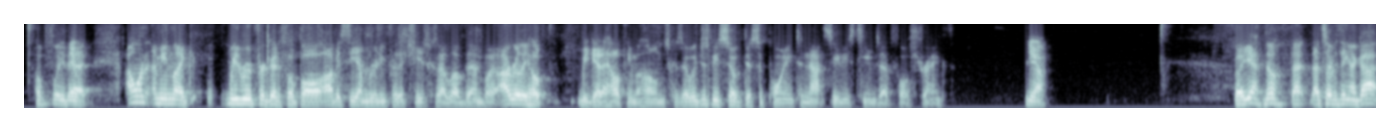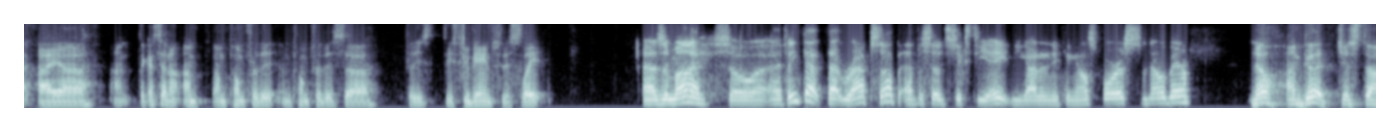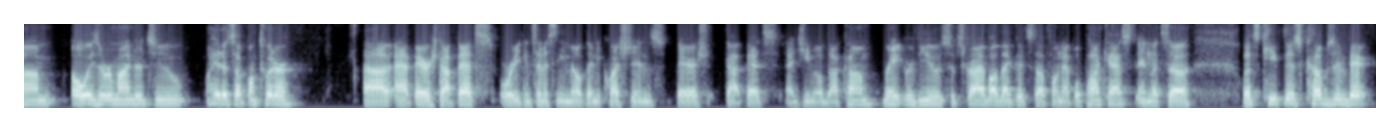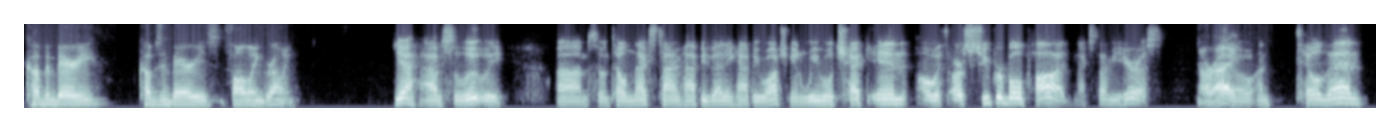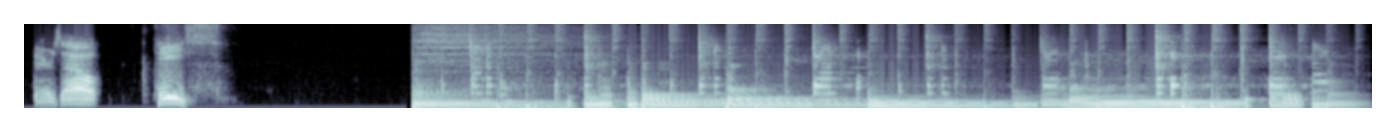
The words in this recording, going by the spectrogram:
hopefully that yep. I want. I mean, like we root for good football. Obviously, I'm rooting for the Chiefs because I love them, but I really hope we get a healthy Mahomes because it would just be so disappointing to not see these teams at full strength. Yeah. But yeah, no, that that's everything I got. I uh, I'm, like I said, I'm I'm pumped for the I'm pumped for this uh for these these two games for this slate. As am I. So uh, I think that that wraps up episode 68. You got anything else for us, Vanilla Bear? No, I'm good. Just um, always a reminder to hit us up on Twitter uh, at bearish.bets, or you can send us an email with any questions, bearish.bets at gmail.com. Rate, review, subscribe, all that good stuff on Apple Podcast. And let's uh let's keep this Cubs and Bear, Cub and Berry, Cubs and Berries following growing. Yeah, absolutely. Um, so until next time, happy betting, happy watching, and we will check in with our Super Bowl pod next time you hear us. All right. So until then, Bears out. Peace.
